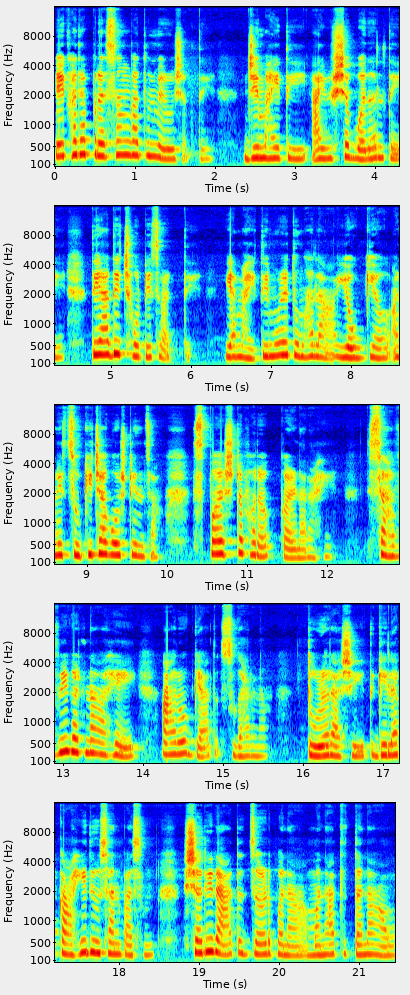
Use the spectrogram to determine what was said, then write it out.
एखाद्या प्रसंगातून मिळू शकते. जी माहिती आयुष्य बदलते ती आधी छोटीच वाटते. या माहितीमुळे तुम्हाला योग्य आणि चुकीच्या गोष्टींचा स्पष्ट फरक कळणार आहे. सहावी घटना आहे आरोग्यात सुधारणा. तुळ राशीत गेल्या काही दिवसांपासून शरीरात जडपणा मनात तणाव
